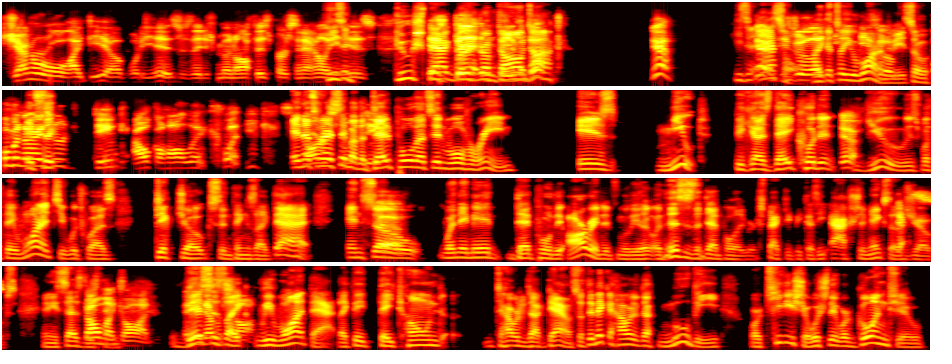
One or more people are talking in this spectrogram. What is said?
general idea of what he is. Is they just went off his personality. He's a his Douchebag version of made him a Donald duck. Duck. Yeah. He's an Yeah, he's asshole. a, like, like, that's what you he's want him to be. So it's the- dink, alcoholic, like. and that's what I say about the Deadpool that's in Wolverine is mute because they couldn't Yeah. use what they wanted to, which was dick jokes and things like that. And so when they made Deadpool the R-rated movie, like, this is the Deadpool that you're expecting because he actually makes those Yes. jokes and he says these Oh my god! This is like we want that. Like they they toned to Howard the Duck down. So if they make a Howard the Duck movie or TV show, which they were going to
